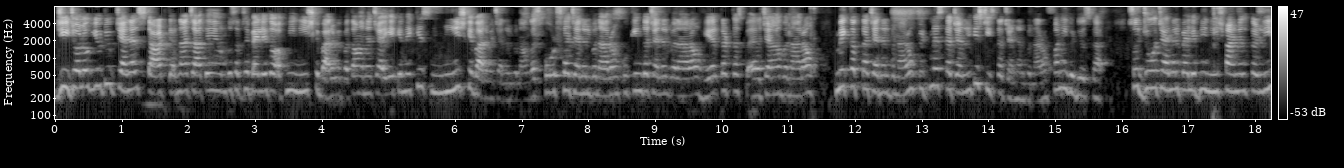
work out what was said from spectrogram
जी, जो लोग यूट्यूब चैनल स्टार्ट करना चाहते हैं, उनको सबसे पहले तो अपनी नीच के बारे में पता होना चाहिए कि मैं किस नीच के बारे में चैनल बनाऊँगा। स्पोर्ट्स का चैनल बना रहा हूँ कुकिंग का चैनल बना रहा हूँ हेयर कट का चैनल बना रहा हूँ। मेकअप का चैनल बना रहा हूँ, फिटनेस का चैनल, किस चीज़ का चैनल बना रहा हूँ फनी वीडियोज़ का। सो जो चैनल पहले अपनी नीच फाइनल कर ली,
